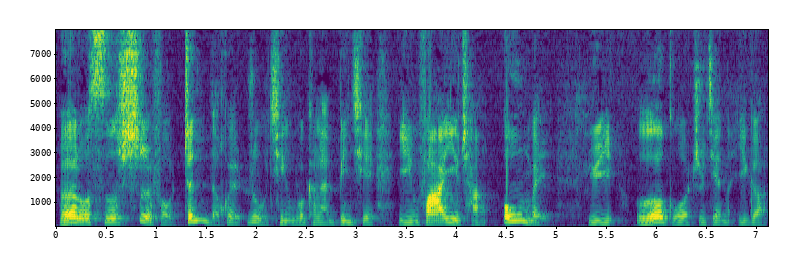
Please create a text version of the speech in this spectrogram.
俄罗斯是否真的会入侵乌克兰，并且引发一场欧美与俄国之间的一个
